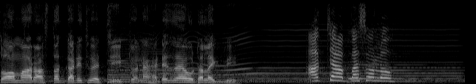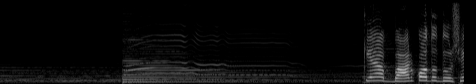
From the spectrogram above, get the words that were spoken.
চ মা রাস্তাত গাড়ি থুয়েছি একটু না হেঁটে যায় ওটা লাগবি। আচ্ছা আব্বা চলো। কে আব্বা আর কত দূর? সে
